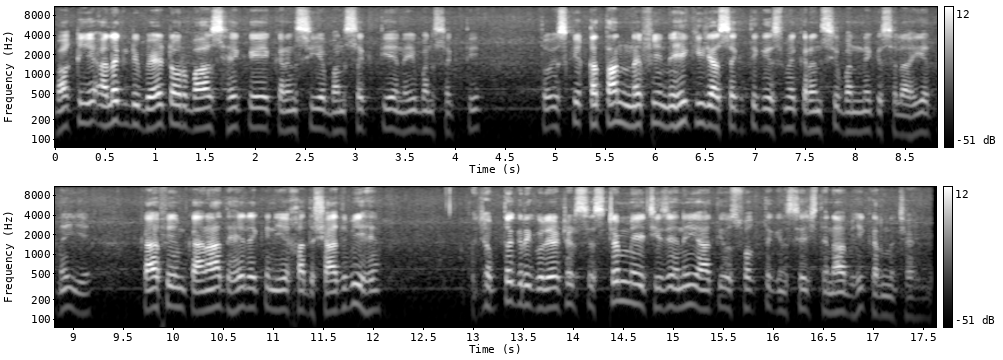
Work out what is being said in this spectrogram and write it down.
बाकी ये अलग डिबेट और बास है कि करेंसी ये बन सकती है, नहीं बन सकती। तो इसकी कतान नफ़ी नहीं की जा सकती कि इसमें करेंसी बनने की सलाहियत नहीं है। काफ़ी इम्कान है, लेकिन ये खदशात भी है। तो जब तक रेगुलेटर सिस्टम में ये चीज़ें नहीं आती, उस वक्त तक इनसे इजतनाब ही करना चाहिए।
